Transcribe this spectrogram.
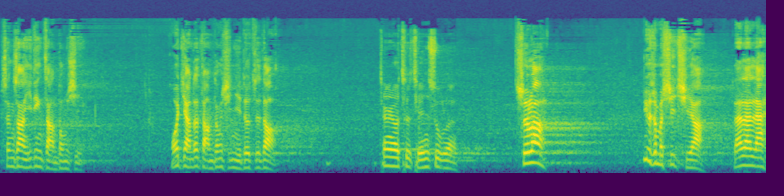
身上一定长东西。我讲的长东西你都知道。将要吃全素了。吃了。有什么稀奇啊？来来来，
